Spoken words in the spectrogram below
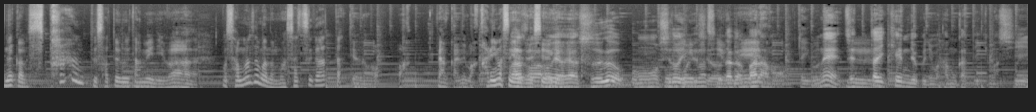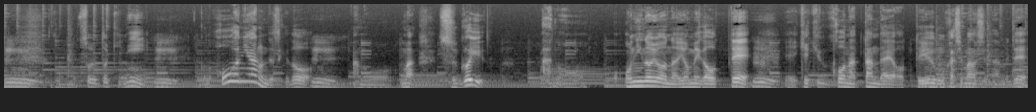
なんかスパーンと悟るためには、さまざまな摩擦があったっていうのがわなんかね分かりますねいやいやすごい面白いんですよ。ね。だからバラモンっていうね絶対権力にも歯向かっていきますし、うん。うんそういう時にうん。この法案にあるんですけど、うん。あのまあすごいあの鬼のような嫁がおって、うん。えー結局こうなったんだよっていう昔話でダメで、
